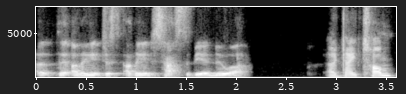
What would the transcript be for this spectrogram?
I think it just I think it just has to be Onuoha. Okay, Tom.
